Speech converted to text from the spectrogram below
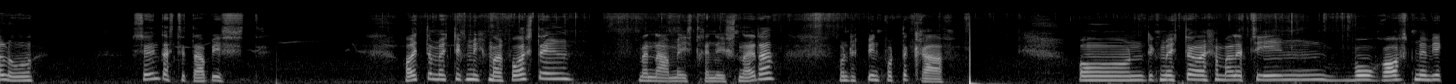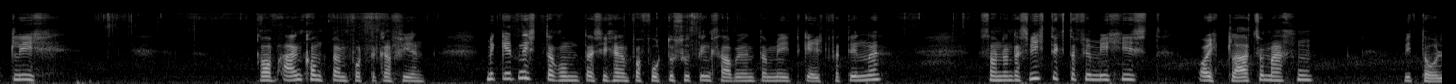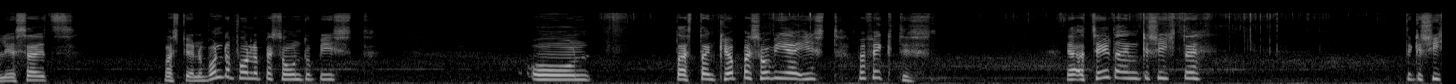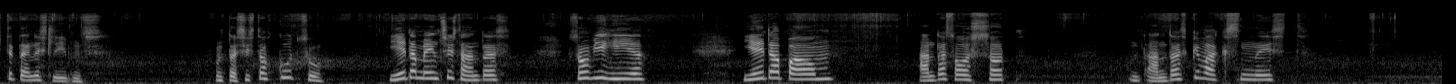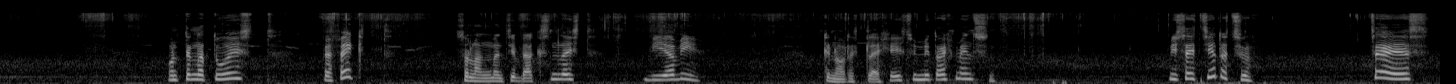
Hallo, schön, dass du da bist. Heute möchte ich mich mal vorstellen. Mein Name ist René Schneider und ich bin Fotograf. Und ich möchte euch einmal erzählen, worauf es mir wirklich drauf ankommt beim Fotografieren. Mir geht nicht darum, dass ich einfach Fotoshootings habe und damit Geld verdiene, sondern das Wichtigste für mich ist, euch klarzumachen, wie toll ihr seid, was für eine wundervolle Person du bist und dass dein Körper so wie er ist, perfekt ist. Er erzählt eine Geschichte, die Geschichte deines Lebens. Und das ist auch gut so. Jeder Mensch ist anders, so wie hier. Jeder Baum anders ausschaut und anders gewachsen ist. Und die Natur ist perfekt, solange man sie wachsen lässt, wie er will. Genau das gleiche ist wie mit euch Menschen. Wie seid ihr dazu? Tschüss!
